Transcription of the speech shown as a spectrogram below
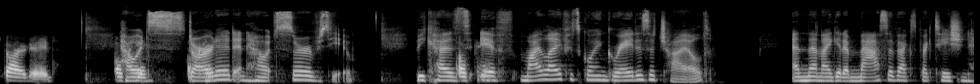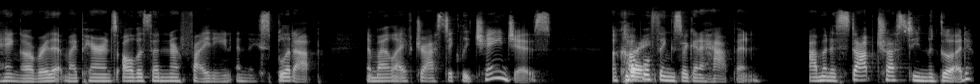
Started. Okay. How it started okay. and how it serves you. Because okay. if my life is going great as a child, and then I get a massive expectation hangover that my parents all of a sudden are fighting and they split up and my life drastically changes, a couple right. things are going to happen. I'm going to stop trusting the good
